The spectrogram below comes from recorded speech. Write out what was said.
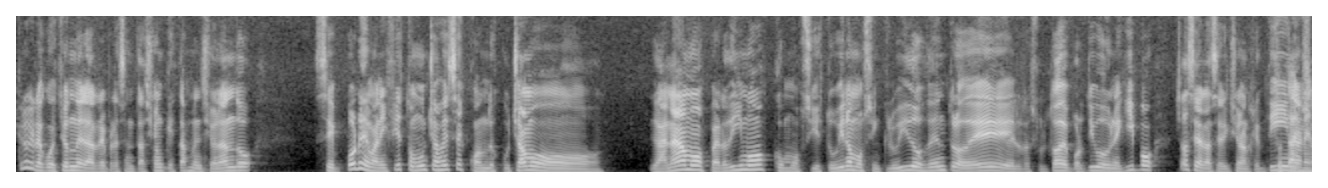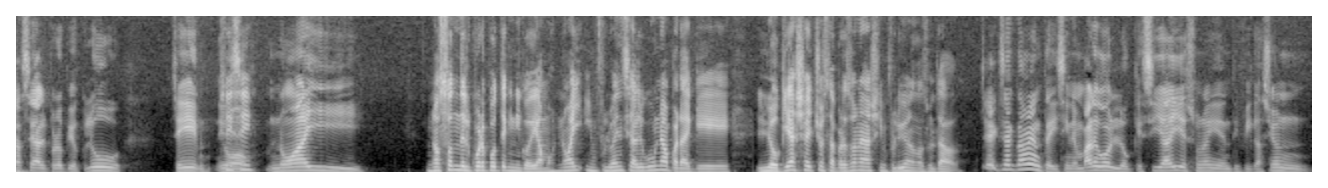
Creo que la cuestión de la representación que estás mencionando se pone de manifiesto muchas veces cuando escuchamos ganamos, perdimos, como si estuviéramos incluidos dentro del resultado deportivo de un equipo, ya sea la selección argentina, ya sea el propio club. Sí, sí, sí. No hay. No son del cuerpo técnico, digamos. No hay influencia alguna para que lo que haya hecho esa persona haya influido en el resultado. Sí, exactamente. Y sin embargo, lo que sí hay es una identificación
